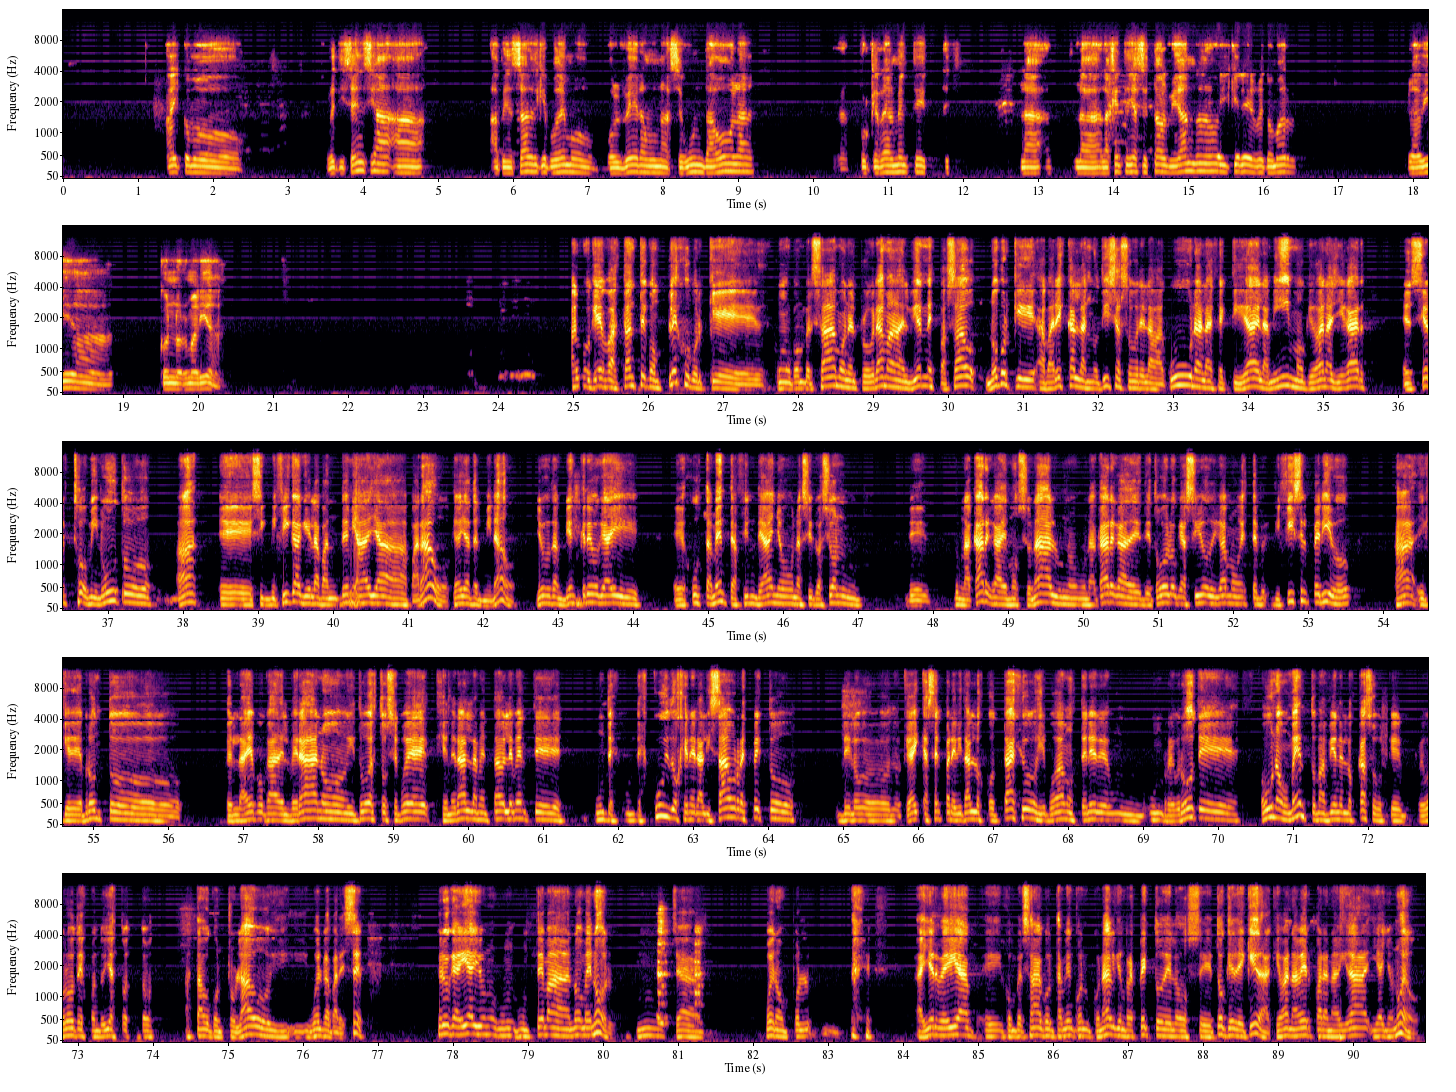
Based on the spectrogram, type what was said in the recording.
hay como reticencia a, a pensar de que podemos volver a una segunda ola, porque realmente la, la, gente ya se está olvidando y quiere retomar la vida con normalidad. Algo que es bastante complejo porque, como conversábamos en el programa el viernes pasado, no porque aparezcan las noticias sobre la vacuna, la efectividad de la misma, que van a llegar en cierto minuto, ¿ah? eh, significa que la pandemia haya parado, que haya terminado. Yo también creo que hay eh, justamente a fin de año una situación de, una carga emocional, una carga de, todo lo que ha sido, digamos, este difícil periodo, ¿ah? y que de pronto en la época del verano y todo esto se puede generar lamentablemente un, descuido generalizado respecto de lo, que hay que hacer para evitar los contagios y podamos tener un, un rebrote o un aumento más bien en los casos, porque rebrotes cuando ya esto, ha estado controlado y, vuelve a aparecer. Creo que ahí hay un, tema no menor. Mm, o sea, bueno, por, ayer veía, eh, conversaba con, también con, alguien respecto de los eh, toques de queda que van a haber para Navidad y Año Nuevo.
